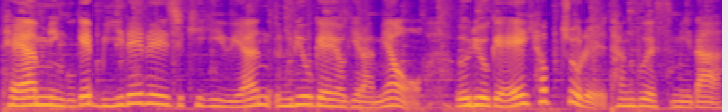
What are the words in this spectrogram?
대한민국의 미래를 지키기 위한 의료개혁이라며 의료계의 협조를 당부했습니다.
